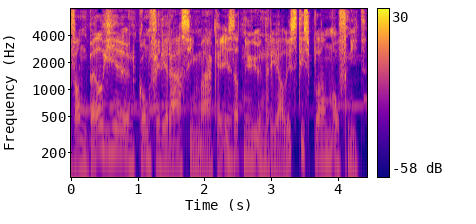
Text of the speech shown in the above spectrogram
Van België een confederatie maken, is dat nu een realistisch plan of niet?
